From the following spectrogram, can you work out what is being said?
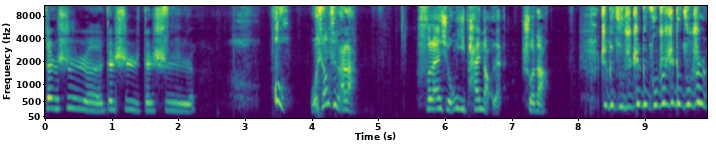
但是但是但是，哦，我想起来了，弗兰熊一拍脑袋说道：“这个组织，这个组织，这个组织，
